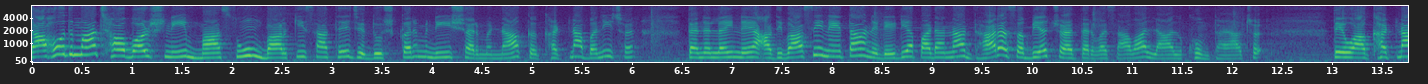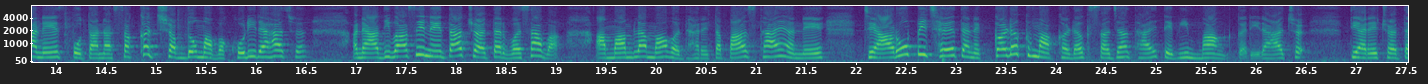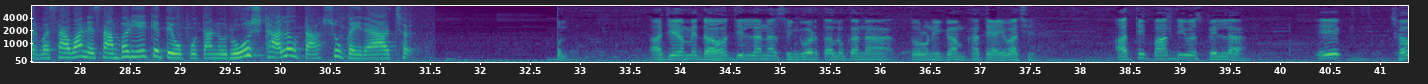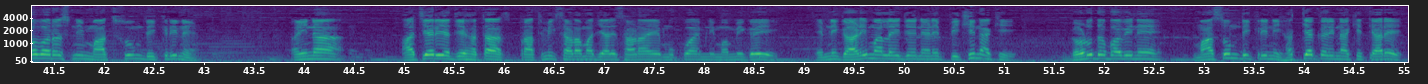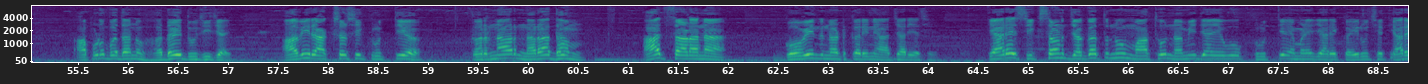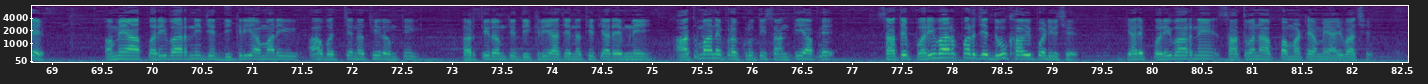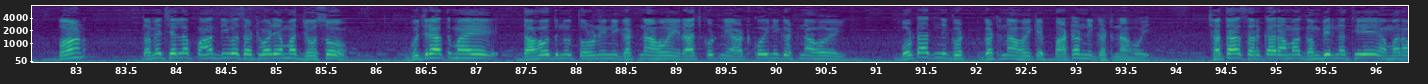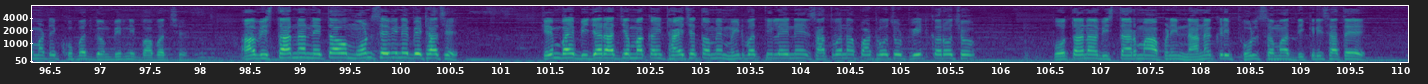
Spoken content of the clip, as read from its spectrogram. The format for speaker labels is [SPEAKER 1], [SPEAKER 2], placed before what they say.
[SPEAKER 1] દાહોદમાં છ વર્ષની માસૂમ બાળકી સાથે જે દુષ્કર્મની શર્મનાક ઘટના બની છે, તેને લઈને આદિવાસી નેતા અને ડેડિયાપાડાના ધારાસભ્ય ચેતર વસાવા લાલખુમ થયા છે. તેઓ આ ઘટનાને પોતાના સખત શબ્દોમાં વખોડી રહ્યા છે. અને આદિવાસી નેતા ચેતર વસાવા આ મામલામાં વધારે તપાસ થાય અને જે આરોપી છે તેને કડકમાં કડક સજા થાય તેવી માંગ કરી રહ્યા છે. ત્યારે ચેતર વસાવાને સાંભળીએ કે તેઓ પોતાનો રોષ ઠાલવતા શું કહી રહ્યા છે.
[SPEAKER 2] આજે અમે દાહોદ જિલ્લાના સિંગવડ તાલુકાના તોરણી ગામ ખાતે આવ્યા છે. આજથી પાંચ દિવસ પહેલા એક છ વર્ષની માસૂમ દીકરીને અહીંના આચાર્ય જે હતા, પ્રાથમિક શાળામાં જ્યારે શાળાએ મૂકવા એમની મમ્મી ગઈ, એમની ગાડીમાં લઈ જઈને એણે પીખી નાખી, ગળું દબાવીને માસૂમ દીકરીની હત્યા કરી નાખી ત્યારે આપણું બધાનું હૃદય ધૂજી જાય. આવી રાક્ષસી કૃત્ય કરનાર નરાધમ આ જ શાળાના ગોવિંદ નટ કરીને આચાર્ય છે. ત્યારે શિક્ષણ જગતનું માથું નમી જાય એવું કૃત્ય એમણે જ્યારે કર્યું છે, ત્યારે અમે આ પરિવારની જે દીકરી અમારી આ વચ્ચે નથી રમતી હરતી રમતી દીકરી આજે નથી ત્યારે એમની આત્માને પ્રકૃતિ શાંતિ આપે. સાથે પરિવાર પર જે દુઃખ આવી પડ્યું છે, ત્યારે પરિવારને સાંત્વના આપવા માટે અમે આવ્યા છે. પણ તમે છેલ્લા પાંચ દિવસ અઠવાડિયામાં જોશો, ગુજરાતમાં એ દાહોદનું તોરણીની ઘટના હોય, રાજકોટની આટકોઈની ઘટના હોય, બોટાદની ઘટના હોય કે પાટણની ઘટના હોય. છતાં સરકાર આમાં ગંભીર નથી, એ અમારા માટે ખૂબ જ ગંભીરની બાબત છે. આ વિસ્તારના નેતાઓ મૌન સેવીને બેઠા છે. કેમ ભાઈ, બીજા રાજ્યમાં કંઈ થાય છે તો અમે મીણબત્તી લઈને સાંત્વના પાઠવો છો ટ્વીટ કરો છો? પોતાના વિસ્તારમાં આપણી નાનકડી ફૂલ સમાજ દીકરી સાથે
